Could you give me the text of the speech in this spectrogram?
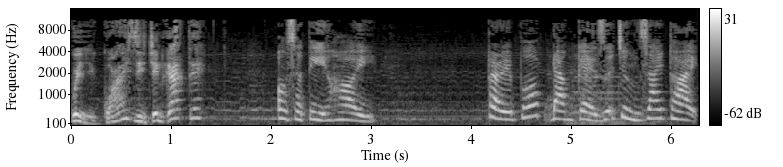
Quỷ quái gì trên gác thế? Osati hỏi. Perry Pop đang kể giữa chừng giai thoại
